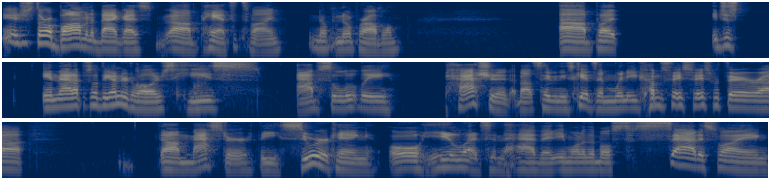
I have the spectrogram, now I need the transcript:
You know, just throw a bomb in a bad guy's uh, pants. It's fine. No, no problem. Uh, but it just in that episode, the Underdwellers, he's absolutely passionate about saving these kids, and when he comes face to face with their uh, uh, master, the Sewer King, oh, he lets him have it in one of the most satisfying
